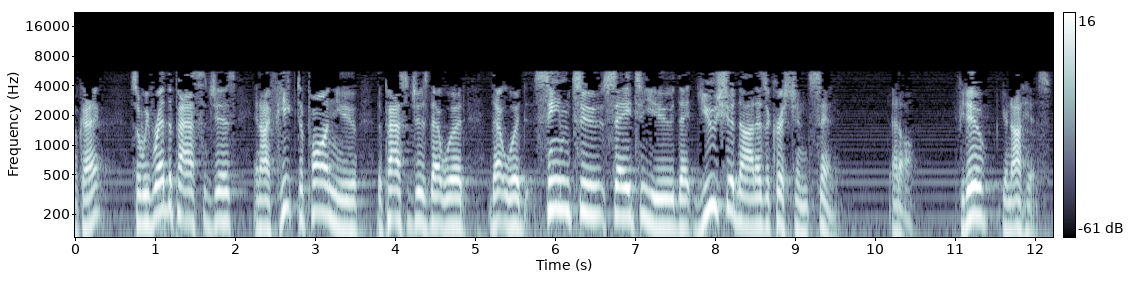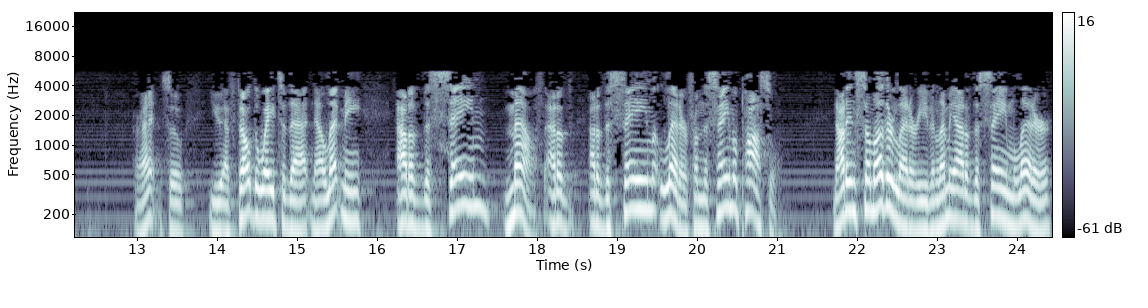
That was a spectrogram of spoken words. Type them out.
Okay? So we've read the passages, and I've heaped upon you the passages that would, that would seem to say to you that you should not, as a Christian, sin at all. If you do, you're not His. All right? So you have felt the weight of that. Now let me, out of the same mouth, out of, out of the same letter, from the same apostle, not in some other letter even, let me out of the same letter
